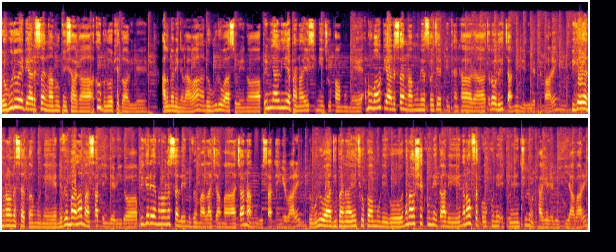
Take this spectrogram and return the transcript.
နိုဘူးတို့ရဲ့135မှုကိစ္စကအခုဘလို့ဖြစ်သွားပြီလဲ အားလုံးပဲမင်္ဂလာပါနိုဘူးတို့ကဆိုရင်တော့ပရီးမီးယားလိရဲ့ဘန်နာရေးစီမင်းချိုးဖောက်မှုနဲ့အမှုပေါင်း135မှုနဲ့ဆွဲချက်တင်ခံထားရတာတော်တော်လေးကြာမြင့်နေပြီလည်းဖြစ်ပါတယ်ပြီးခဲ့တဲ့2023ခုနှစ်နိုဝင်ဘာလမှာစတင်ခဲ့ပြီးတော့ပြီးခဲ့တဲ့2024နိုဝင်ဘာလကျမှကြားနာမှုတွေစတင်ခဲ့ပါတယ်နိုဘူးတို့ကဒီဘန်နာရေးချိုးဖောက်မှုတွေကို2008ခုနှစ်ကနေ2019ခုနှစ်အတွင်းကျူးလွန်ထားခဲ့တယ်လို့သိရပါတယ်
